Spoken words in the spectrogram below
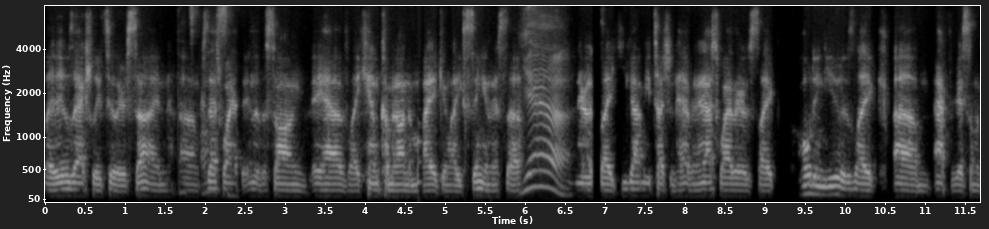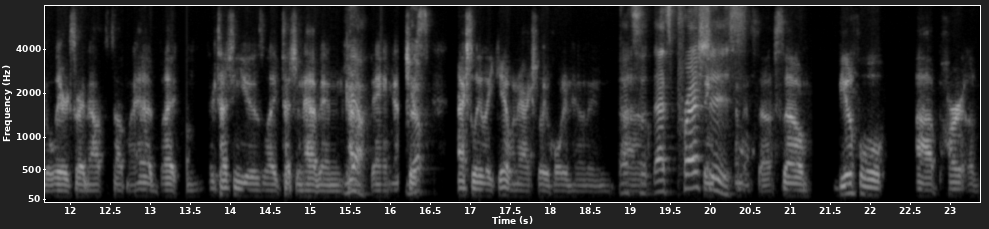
But it was actually to their son, because That's that's, why at the end of the song they have like him coming on the mic and like singing and stuff. yeah, And they're like, "You got me touching heaven," and that's why there's like holding you is like um, I forget some of the lyrics right now off the top of my head, but um, they're touching you is like touching heaven kind Yeah. of thing. It's Yep. just actually like yeah, when they're actually holding him and that's uh, that's precious. and stuff. So beautiful uh, part of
